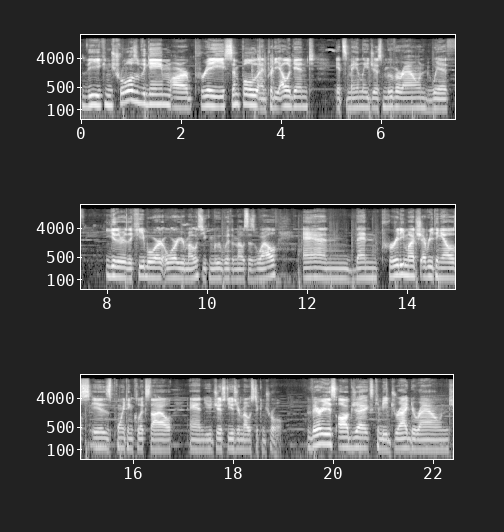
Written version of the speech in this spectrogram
The controls of the game are pretty simple and pretty elegant. It's mainly just move around with either the keyboard or your mouse. You can move with the mouse as well. And then pretty much everything else is point and click style, and you just use your mouse to control. Various objects can be dragged around,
